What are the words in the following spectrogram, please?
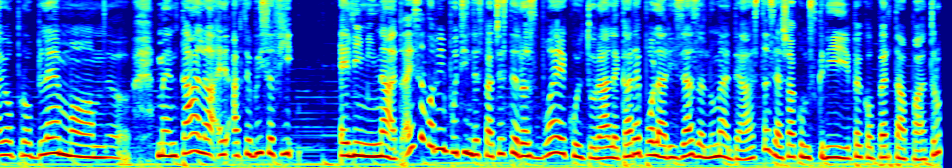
ai o problemă mentală, ar trebui să fii eliminat. Hai să vorbim puțin despre aceste războaie culturale care polarizează lumea de astăzi, așa cum scrii pe coperta 4,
